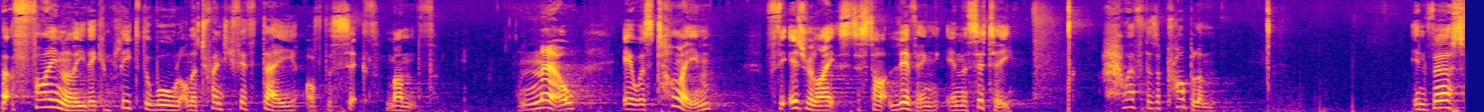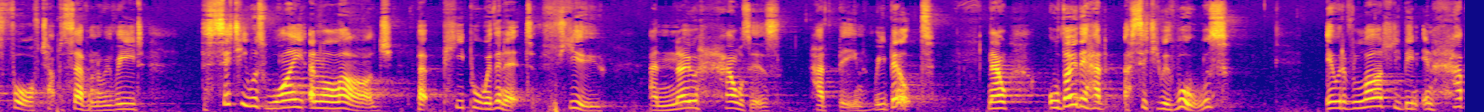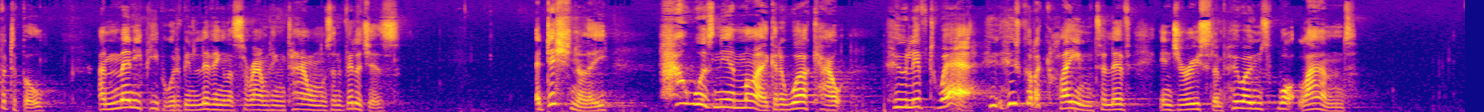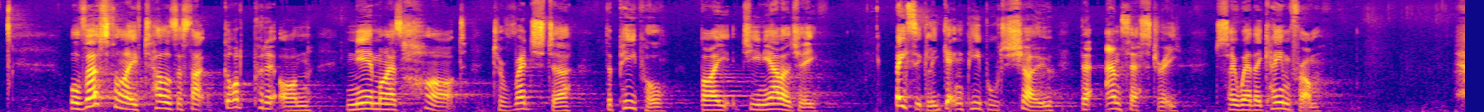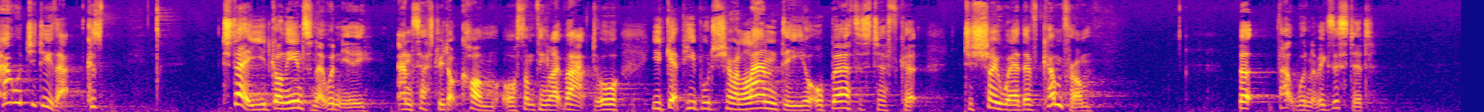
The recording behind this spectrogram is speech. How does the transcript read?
But finally, they completed the wall on the 25th day of the sixth month. Now, it was time for the Israelites to start living in the city. However, there's a problem. In verse 4 of chapter 7, we read The city was wide and large, but people within it few, and no houses had been rebuilt. Now, although they had a city with walls, it would have largely been inhabitable and many people would have been living in the surrounding towns and villages. Additionally, how was Nehemiah going to work out who lived where? Who, has got a claim to live in Jerusalem? Who owns what land? Well, verse 5 tells us that God put it on Nehemiah's heart to register the people by genealogy. Basically, getting people to show their ancestry, to say where they came from. How would you do that? Because Today, you'd go on the internet, wouldn't you? Ancestry.com or something like that. Or you'd get people to show a land deed or birth certificate to show where they've come from. But that wouldn't have existed.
